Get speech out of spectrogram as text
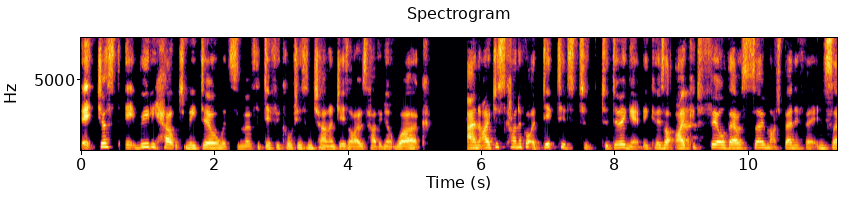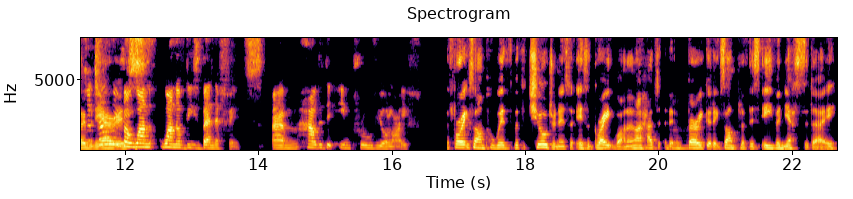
it just, it really helped me deal with some of the difficulties and challenges I was having at work. And I just kind of got addicted to, to doing it because I, I could feel there was so much benefit in so, so many tell areas. Tell me about one, one of these benefits. Um, how did it improve your life? For example, with with the children is is a great one, and I had a mm-hmm. very good example of this even yesterday.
